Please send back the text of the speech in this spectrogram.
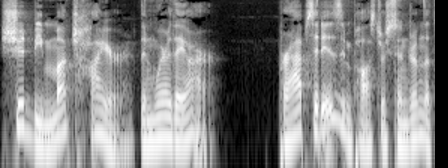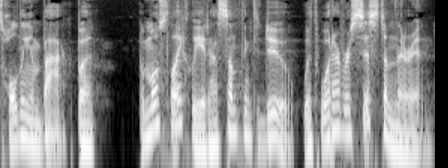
should be much higher than where they are. Perhaps it is imposter syndrome that's holding them back, but, but most likely it has something to do with whatever system they're in.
